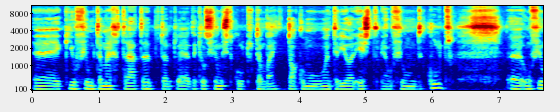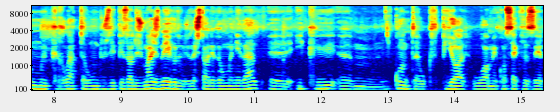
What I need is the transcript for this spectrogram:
uh, que o filme também retrata, portanto, é daqueles filmes de culto também, tal como o anterior. Este é um filme de culto, um filme que relata um dos episódios mais negros da história da humanidade uh, e que um, conta o que de pior o homem consegue fazer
